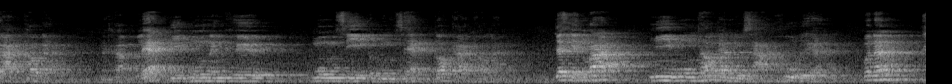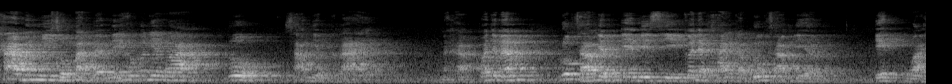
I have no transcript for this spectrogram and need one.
กางเท่ากันนะครับและอีกมุมหนึ่งคือมุม C กับมุม z ก็กางเท่ากัน จะเห็นว่ามีมุมเท่ากันอยู่ 3 คู่ด้วยกันเพราะนั้นถ้ามันมีสมบัติแบบนี้เขาก็เรียกว่ารูปสามเหลี่ยมคล้ายนะครับเพราะฉะนั้นรูปสามเหลี่ยม ABC ก็จะคล้ายกับรูปสามเหลี่ยม x y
